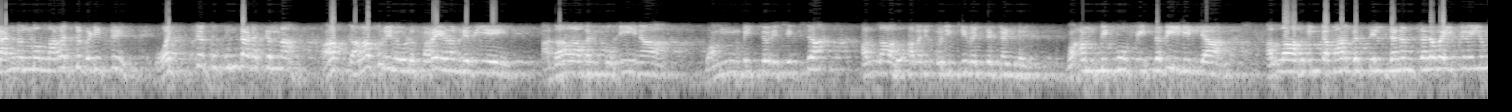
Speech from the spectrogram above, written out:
കണ്ണൊന്നും മറച്ചു പിടിച്ച് ഒറ്റയ്ക്ക് കുണ്ടടക്കുന്ന ആ കാഫിറിനോട് പറയണം നബിയെ അതാവൻ മുഹീന വമ്പിച്ചൊരു ശിക്ഷ അള്ളാഹു അവന് ഒരുക്കി വെച്ചിട്ടുണ്ട്. അള്ളാഹുവിന്റെ മാർഗത്തിൽ ധനം ചെലവഴിക്കുകയും.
